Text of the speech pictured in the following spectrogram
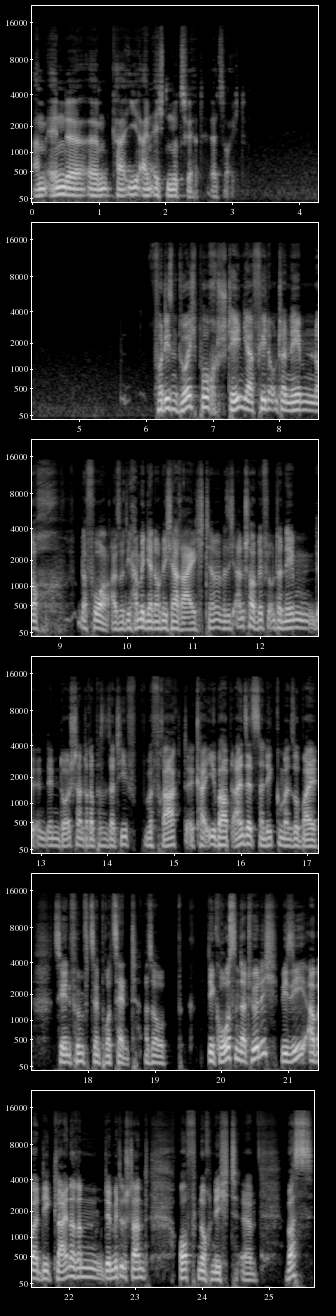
am Ende ähm, KI einen echten Nutzwert erzeugt. Vor diesem Durchbruch stehen ja viele Unternehmen noch davor. Also die haben ihn ja noch nicht erreicht. Wenn man sich anschaut, wie viele Unternehmen in Deutschland repräsentativ befragt äh, KI überhaupt einsetzt, dann liegt man so bei 10, 15 Prozent. Also die Großen natürlich, wie Sie, aber die kleineren, der Mittelstand oft noch nicht. Ähm, was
